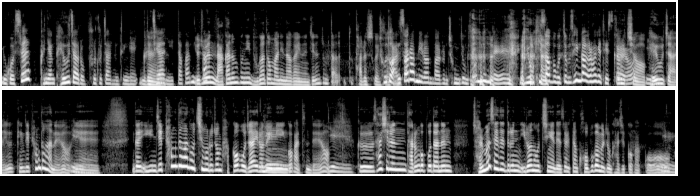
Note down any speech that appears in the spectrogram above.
요것을 그냥 배우자로 부르자는 등의 그 네. 제안이 있다고 합니다. 요즘엔 나가는 분이 누가 더 많이 나가 있는지는 좀 따, 또 다를 수가 있어요. 저도 안사람이란 말은 종종 썼는데 이 기사 보고 좀 생각을 하게 됐어요. 그렇죠. 예. 배우자 이거 굉장히 평등하네요. 예. 예. 그러니까 이제 평등한 호칭으로 좀 바꿔보자 이런 예. 의미인 것 같은데요. 예. 그 사실은 다른 것보다는 젊은 세대들은 이런 호칭에 대해서 일단 거부감을 좀 가질 것 같고, 예.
